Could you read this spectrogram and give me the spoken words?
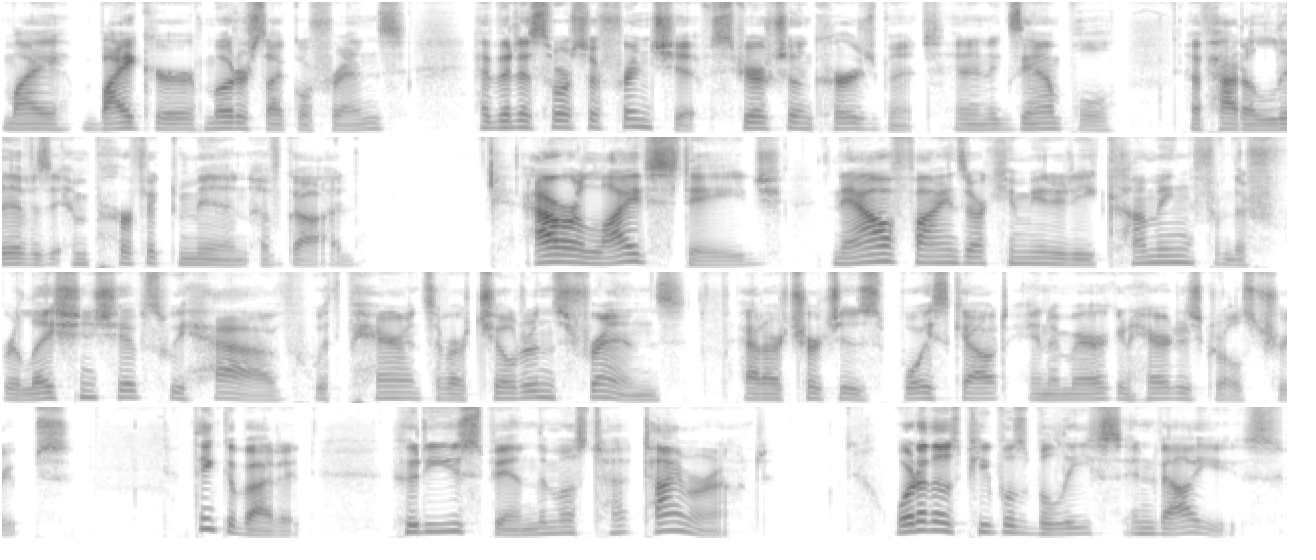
my biker motorcycle friends have been a source of friendship, spiritual encouragement, and an example of how to live as imperfect men of God. Our life stage now finds our community coming from the relationships we have with parents of our children's friends at our church's Boy Scout and American Heritage Girls troops. Think about it. Who do you spend the most t- time around? What are those people's beliefs and values?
